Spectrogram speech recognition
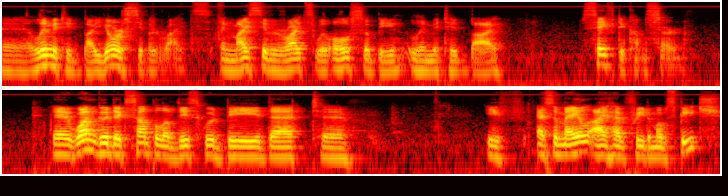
uh, limited by your civil rights, and my civil rights will also be limited by safety concern. Uh, one good example of this would be that uh, if, as a male, I have freedom of speech,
